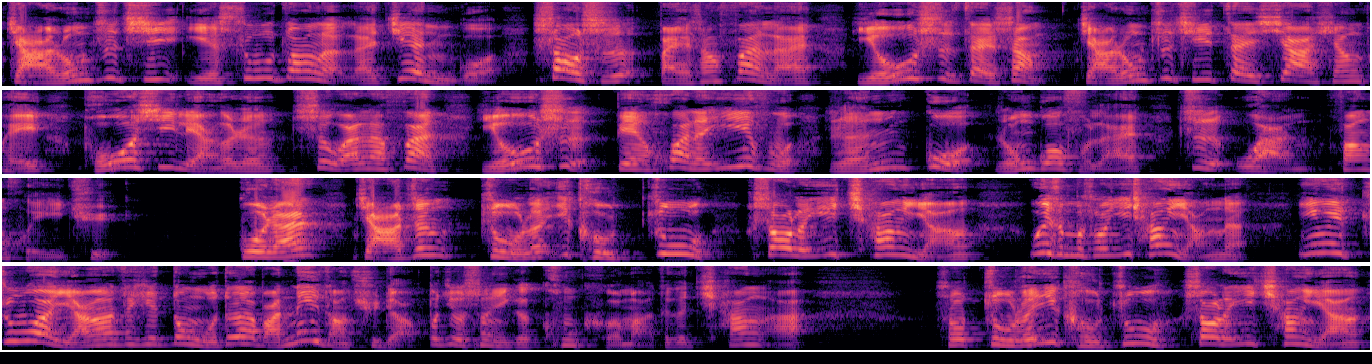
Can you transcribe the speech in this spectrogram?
贾蓉之妻也梳妆了来见过。少时摆上饭来，尤氏在上，贾蓉之妻在下相陪。婆媳两个人吃完了饭，尤氏便换了衣服，人过荣国府来，至晚方回去。果然，贾珍煮了一口猪，烧了一枪羊。为什么说一枪羊呢？因为猪啊、羊啊这些动物都要把内脏去掉，不就剩一个空壳嘛？这个枪啊。说煮了一口猪，烧了一腔羊，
